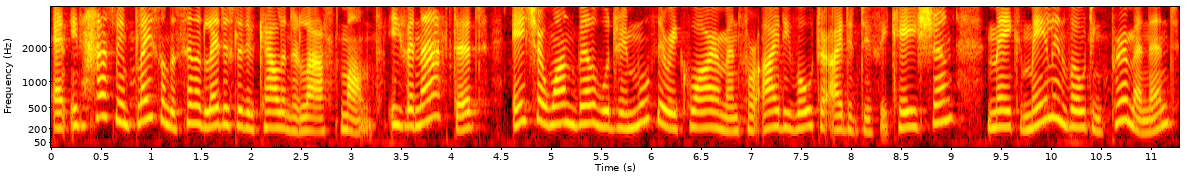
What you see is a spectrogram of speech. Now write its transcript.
and it has been placed on the Senate legislative calendar last month. If enacted, H.R. 1 bill would remove the requirement for ID voter identification, make mail in voting permanent,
